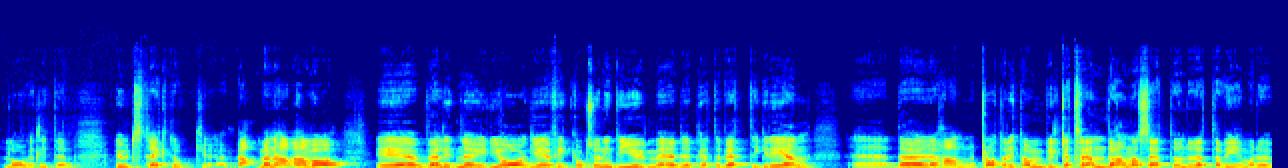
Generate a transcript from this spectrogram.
laget lite utsträckt. Och, eh, ja, men han, han var eh, väldigt nöjd. Jag eh, fick också en intervju med Peter Wettergren eh, där han pratade lite om vilka trender han har sett under detta VM. Och det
